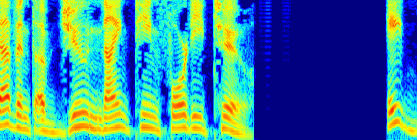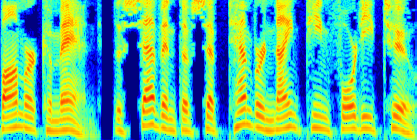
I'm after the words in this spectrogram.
7th of June 1942. 8 Bomber Command, the 7th of September 1942.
